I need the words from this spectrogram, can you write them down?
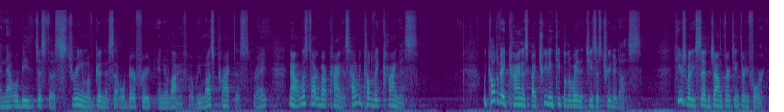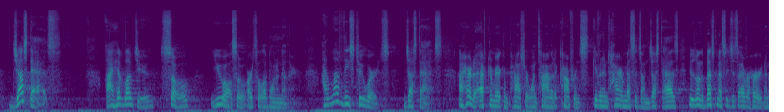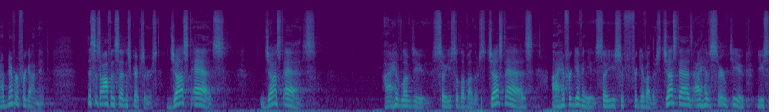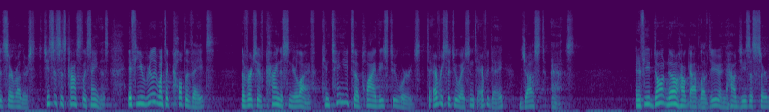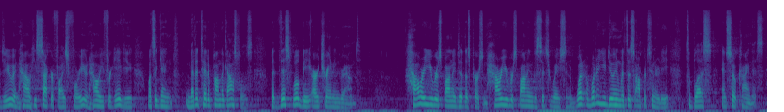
And that will be just a stream of goodness that will bear fruit in your life. But we must practice, right? Now, let's talk about kindness. How do we cultivate kindness? We cultivate kindness by treating people the way that Jesus treated us. Here's what he said in John 13 34 Just as I have loved you, so you also are to love one another. I love these two words, just as. I heard an African American pastor one time at a conference give an entire message on just as. It was one of the best messages I ever heard, and I've never forgotten it. This is often said in scriptures just as, just as I have loved you, so you should love others. Just as I have forgiven you, so you should forgive others. Just as I have served you, you should serve others. Jesus is constantly saying this. If you really want to cultivate the virtue of kindness in your life, continue to apply these two words to every situation, to every day, just as. And if you don't know how God loved you and how Jesus served you and how he sacrificed for you and how he forgave you, once again, meditate upon the Gospels. But this will be our training ground. How are you responding to this person? How are you responding to the situation? What, what are you doing with this opportunity to bless and show kindness?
